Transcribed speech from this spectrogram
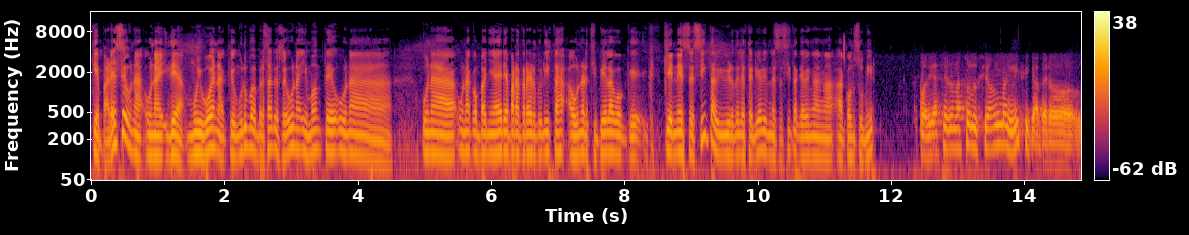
que parece una, una idea muy buena, que un grupo de empresarios se una y monte una, una, una compañía aérea para traer turistas a un archipiélago que, que necesita vivir del exterior y necesita que vengan a, consumir? Podría ser una solución magnífica, pero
